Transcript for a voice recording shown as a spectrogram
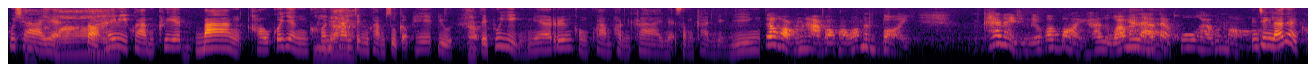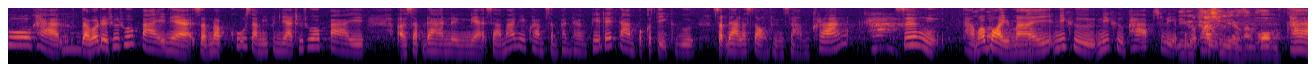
ผู้ชายเนี่ยผ่อนคลายต่อให้มีความเครียดบ้าง เขาก็ยังค่อนข้างมีได้จะมีความสุขกับเพศอยู่ ครับ แต่ผู้หญิงเนี่ยเรื่องของความผ่อนคลายเนี่ยสำคัญอย่างยิ่ง เจ้าของคำถามบอกมาว่ามันบ่อย แค่ไหนถึงเรียกว่าบ่อยคะหรือว่ามันแล้วแต่คู่คะคุณหมอ จริงๆ แล้วแต่คู่ค่ะอืมแต่ว่าโดยทั่วๆไปเนี่ยสำหรับคู่สามีภรรยาทั่วๆไปเอ่อสัปดาห์หนึ่งเนี่ยสามารถมีความสัมพันธ์ทางเพศได้ตามปกติคือสัปดาห์ละ 2-3 ครั้งค่ะซึ่งถามว่าบ่อยไหมนี่คือนี่คือภาพเฉลี่ยนี่ปคืกอค่าติเฉลี่ยของสังคมค่ะ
